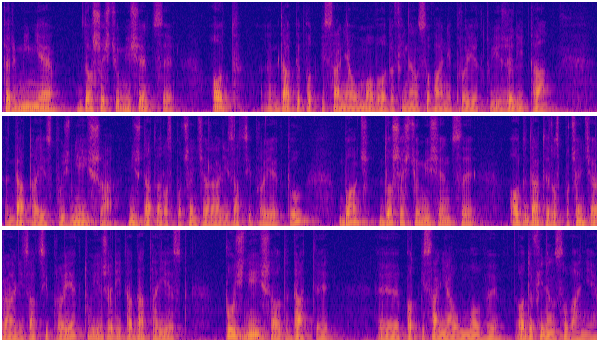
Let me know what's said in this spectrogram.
terminie do 6 miesięcy od daty podpisania umowy o dofinansowanie projektu, jeżeli ta data jest późniejsza niż data rozpoczęcia realizacji projektu, bądź do 6 miesięcy od daty rozpoczęcia realizacji projektu, jeżeli ta data jest późniejsza od daty y, podpisania umowy o dofinansowanie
